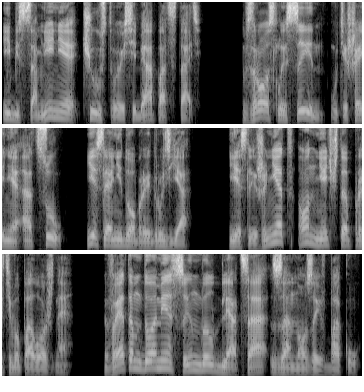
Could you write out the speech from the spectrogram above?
и, без сомнения, чувствуя себя под стать. Взрослый сын — утешение отцу, если они добрые друзья. Если же нет, он нечто противоположное. В этом доме сын был для отца занозой в боку.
